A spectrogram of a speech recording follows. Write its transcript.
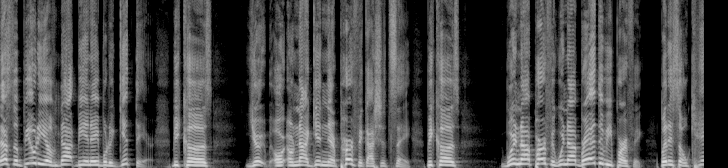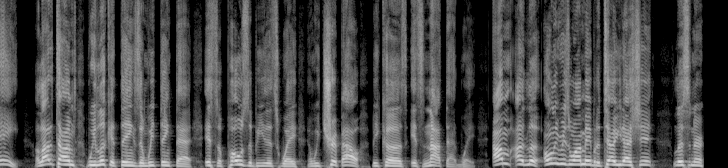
That's the beauty of not being able to get there because you're or, or not getting there perfect, I should say, because we're not perfect. We're not bred to be perfect, but it's okay. A lot of times we look at things and we think that it's supposed to be this way and we trip out because it's not that way. I'm I, look, only reason why I'm able to tell you that shit, listener,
